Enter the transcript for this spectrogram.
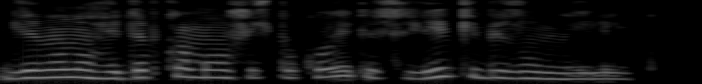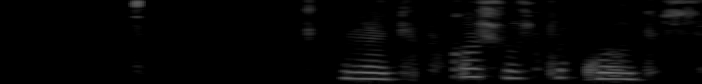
Длинноногий, ти поки можеш успокоїтись, ліки безумний лік. Блять, поки що успокоїтись.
